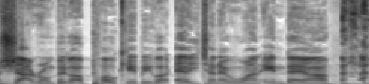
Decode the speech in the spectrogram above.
The chat room. Big up Pokey. Big up each and everyone in there.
